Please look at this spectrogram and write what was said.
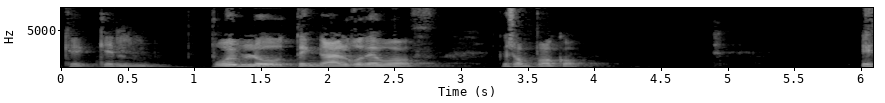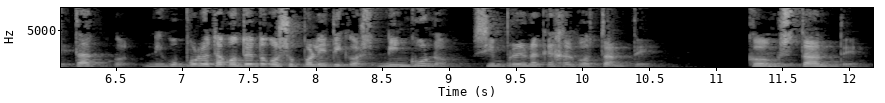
que, el pueblo tenga algo de voz, que son pocos, está, ningún pueblo está contento con sus políticos, ninguno. Siempre hay una queja constante, constante.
